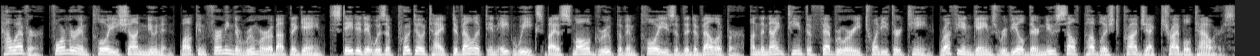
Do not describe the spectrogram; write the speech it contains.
However, former employee Sean Noonan, while confirming the rumor about the game, stated it was a prototype developed in eight weeks by a small group of employees of the developer. On 19 February 2013, Ruffian Games revealed their new self published project Tribal Towers.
